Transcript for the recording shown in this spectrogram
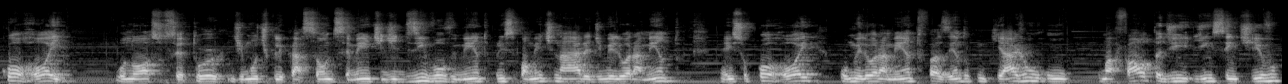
corrói o nosso setor de multiplicação de semente, de desenvolvimento, principalmente na área de melhoramento, né, isso corrói o melhoramento, fazendo com que haja um, um, uma falta de, de incentivo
